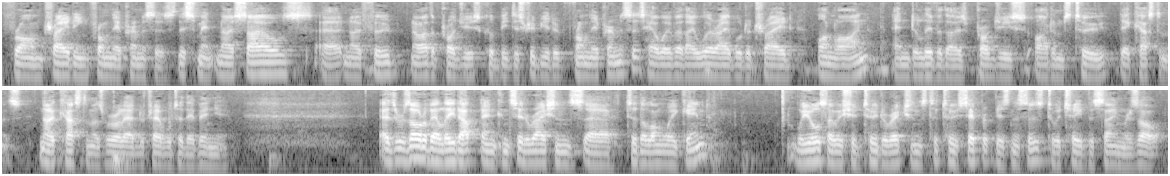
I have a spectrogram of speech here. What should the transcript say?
from trading from their premises. This meant no sales, uh, no food, no other produce could be distributed from their premises. However, they were able to trade online and deliver those produce items to their customers. No customers were allowed to travel to their venue. As a result of our lead up and considerations uh, to the long weekend, we also issued two directions to two separate businesses to achieve the same result.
